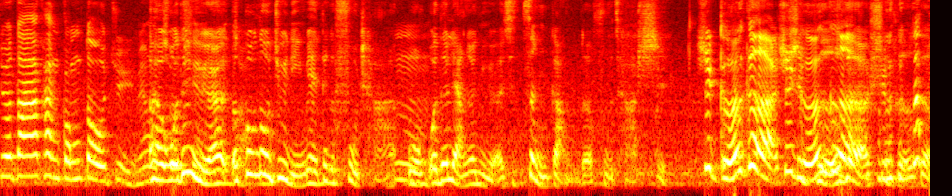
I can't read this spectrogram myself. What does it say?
就大家看宫斗剧，没有？呃，我的女儿，宫斗剧里面那个富察，我我的两个女儿是正港的富察氏，是格格，是格格，是格格。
